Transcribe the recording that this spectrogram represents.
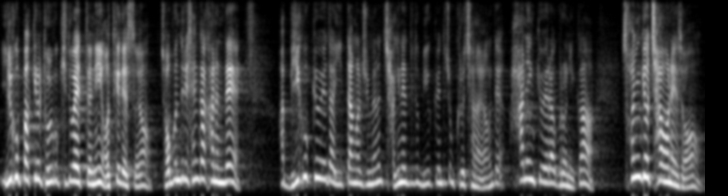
일곱 바퀴를 돌고 기도했더니 어떻게 됐어요? 저분들이 생각하는데 아, 미국 교회에다 이 땅을 주면 자기네들도 미국 교회인데 좀 그렇잖아요. 근데 한인 교회라 그러니까 선교 차원에서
